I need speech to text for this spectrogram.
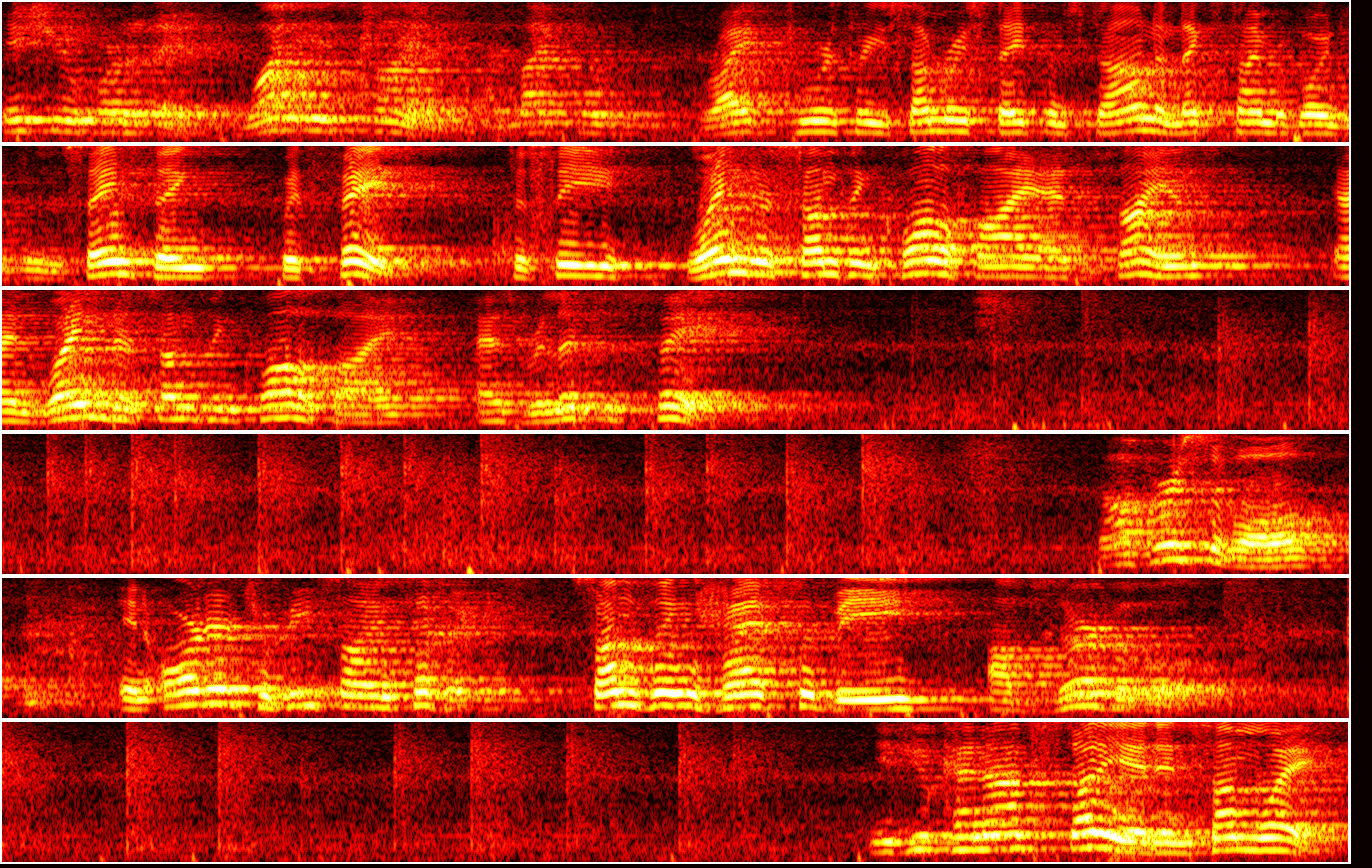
issue for today. What is science? I'd like to write two or three summary statements down, and next time we're going to do the same thing with faith to see when does something qualify as a science and when does something qualify as religious faith. Now, first of all, in order to be scientific, something has to be observable. If you cannot study it in some way,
